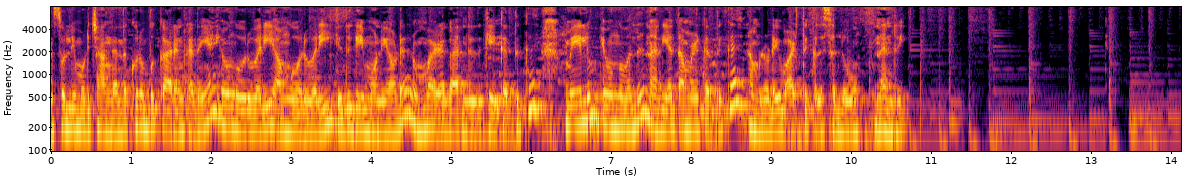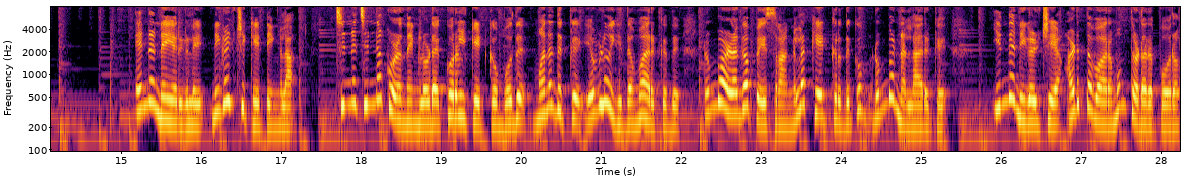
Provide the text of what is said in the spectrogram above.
சொல்லி முடிச்சாங்க. அந்த குறும்புக்காரன் கதையை. இவங்க ஒரு வரி அவங்க ஒரு வரி. எதுகை மொழியோட ரொம்ப அழகாக இருந்தது கேட்கறதுக்கு மேலும் இவங்க வந்து நிறைய தமிழ் கற்றுக்க நம்மளுடைய வாழ்த்துக்களை சொல்லுவோம். நன்றி. என்ன நேயர்களே நிகழ்ச்சி கேட்டீங்களா? சின்ன சின்ன குழந்தைங்களோட குரல் கேட்கும்போது மனதுக்கு எவ்வளோ இதமா இருக்குது? ரொம்ப அழகா பேசுறாங்கல்ல கேட்கறதுக்கும் ரொம்ப நல்லா இருக்கு. இந்த நிகழ்ச்சியை அடுத்த வாரமும் தொடர போறோம்.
